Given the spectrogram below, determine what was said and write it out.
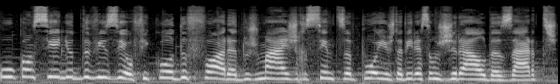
O Conselho de Viseu ficou de fora dos mais recentes apoios da Direção-Geral das Artes.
